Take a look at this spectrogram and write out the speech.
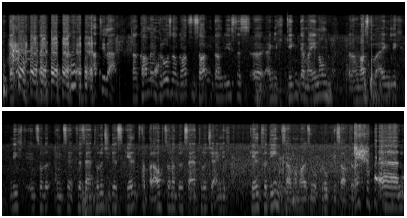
dann, dann, Attila, dann kann man im Großen und Ganzen sagen, dann ist es äh, eigentlich gegen der Meinung, dann hast du eigentlich nicht in Solo, in, für Scientology das Geld verbraucht, sondern durch Scientology eigentlich Geld verdient, sagen wir mal so grob gesagt, oder? Ähm,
